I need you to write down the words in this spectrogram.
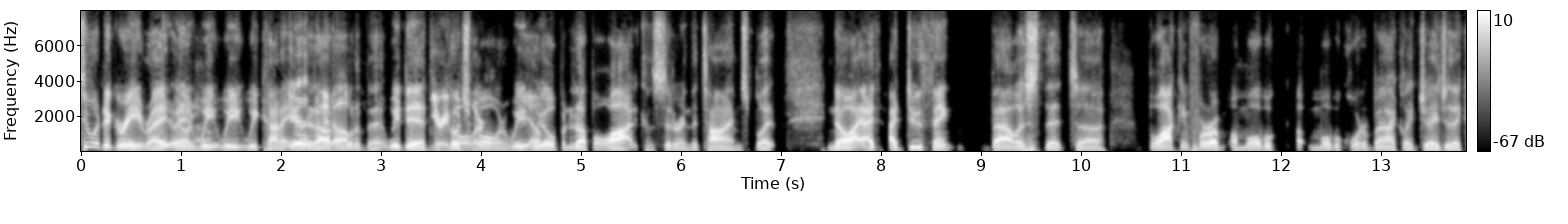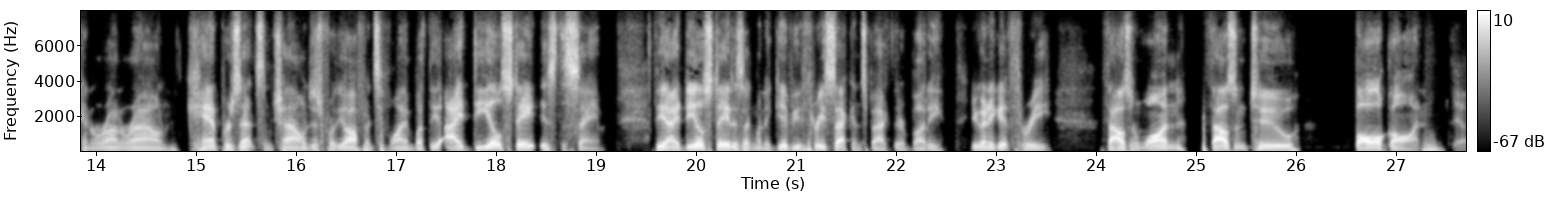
to a degree, right? No, mean, no. we we we kind of aired it out it a little bit. We did, Gary Coach Bowler. Moeller. We Yep. we opened it up a lot considering the times. But no, I I, I do think Balas that uh, blocking for a, a mobile mobile quarterback like JJ that can run around can present some challenges for the offensive line, but the ideal state is the same. The ideal state is I'm going to give you three seconds back there, buddy. You're going to get three. 1001, 1002, all gone. Yeah.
